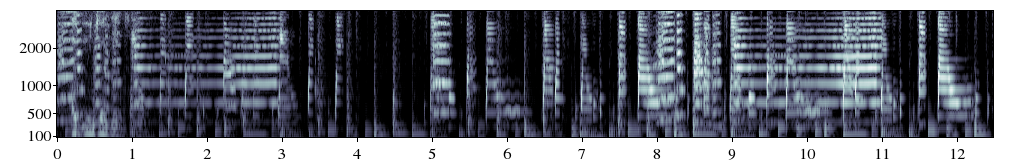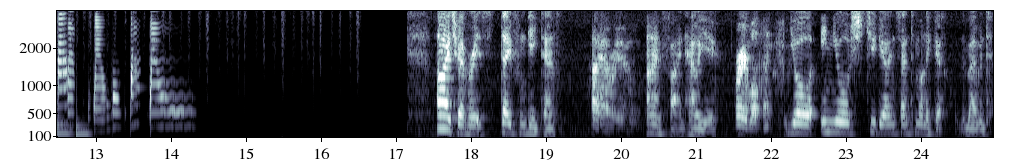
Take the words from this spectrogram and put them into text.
Hope you enjoyed the interview. Hi Trevor, it's Dave from Geektown. Hi, how are you? I'm fine, how are you? Very well, thanks. You're in your studio in Santa Monica at the moment.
